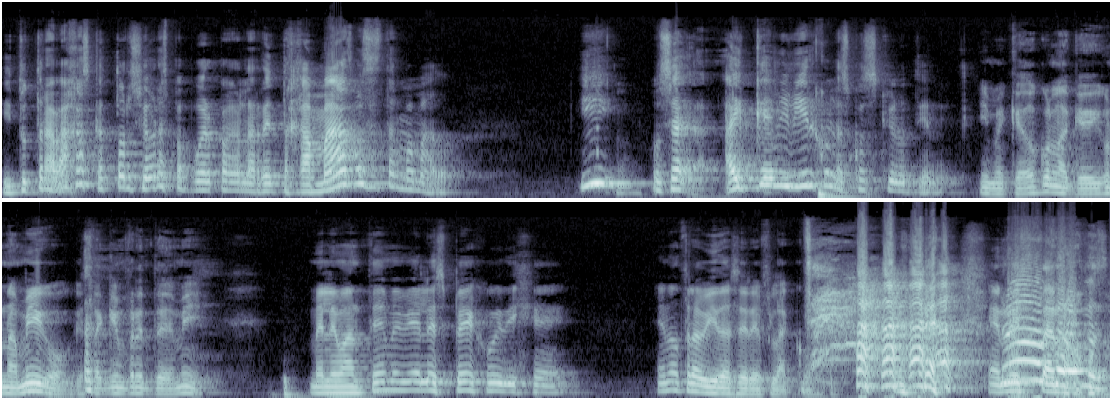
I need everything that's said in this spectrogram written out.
Y tú trabajas 14 horas para poder pagar la renta. Jamás vas a estar mamado. Y, o sea, hay que vivir con las cosas que uno tiene. Y me quedo con la que dijo un amigo que está aquí enfrente de mí. Me levanté, me vi al espejo y dije, en otra vida seré flaco. en esta no. Pues,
